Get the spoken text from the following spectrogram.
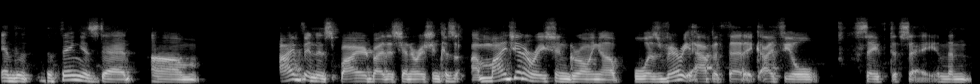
and the, the thing is that um, I've been inspired by this generation because my generation growing up was very apathetic. I feel safe to say in the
